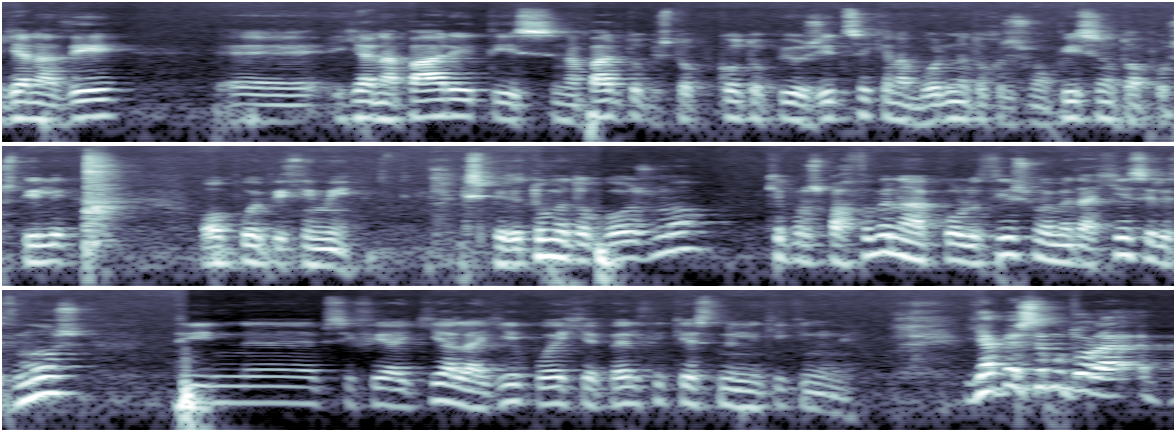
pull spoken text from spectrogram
για να δει ε, για να πάρει, τις, να πάρει το πιστοποιητικό το οποίο ζήτησε και να μπορεί να το χρησιμοποιήσει, να το αποστείλει όπου επιθυμεί. Εξυπηρετούμε τον κόσμο και προσπαθούμε να ακολουθήσουμε με ταχύς ρυθμούς την ε, ψηφιακή αλλαγή που έχει επέλθει και στην ελληνική κοινωνία. Για πέστε μου τώρα,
